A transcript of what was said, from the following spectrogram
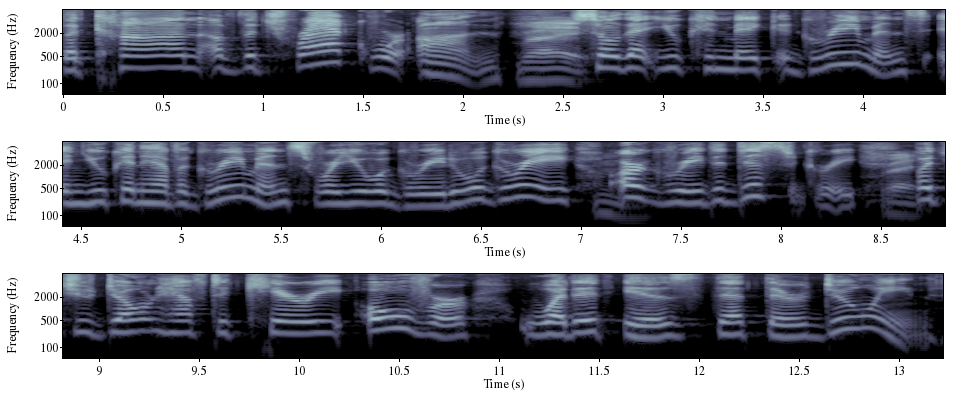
the con of the track we're on. Right. So that you can make agreements and you can have agreements where you agree to agree or agree to disagree. Right. But you don't have to carry over what it is that they're doing.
